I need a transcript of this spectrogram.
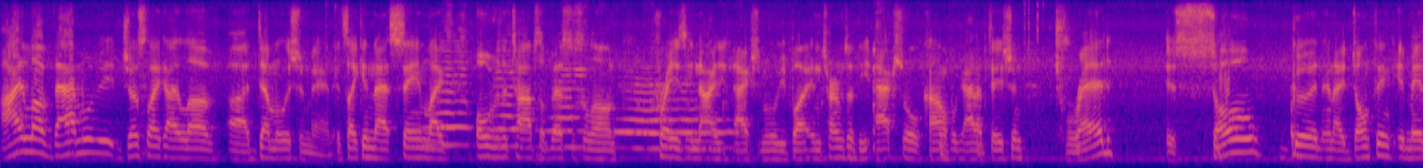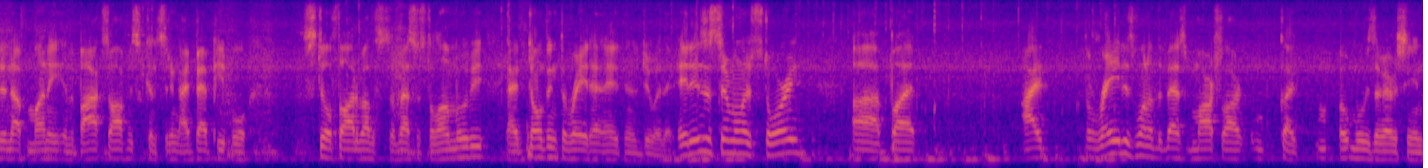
I love that movie just like I love uh, Demolition Man. It's like in that same like over the top Sylvester Stallone crazy 90s action movie. But in terms of the actual comic book adaptation, Dredd is so good, and I don't think it made enough money in the box office. Considering I bet people still thought about the Sylvester Stallone movie, and I don't think the raid had anything to do with it. It is a similar story, uh, but I the raid is one of the best martial art like movies I've ever seen.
